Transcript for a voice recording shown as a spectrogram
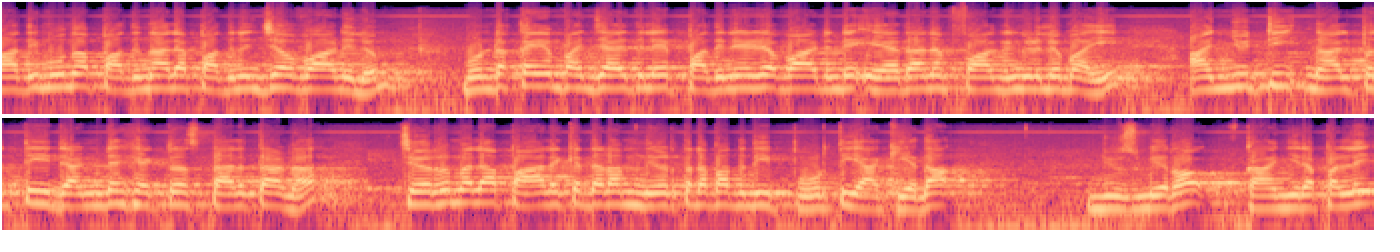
പതിമൂന്ന് പതിനാല് പതിനഞ്ച് വാർഡിലും മുണ്ടക്കയം പഞ്ചായത്തിലെ പതിനേഴ് വാർഡിന്റെ ഏതാനും ഭാഗങ്ങളിലുമായി അഞ്ഞൂറ്റി നാൽപ്പത്തി രണ്ട് ഹെക്ടർ സ്ഥലത്താണ് ചെറുമല പാലക്കത്തടം നീർത്തട പദ്ധതി പൂർത്തിയാക്കിയത്. News bureau Kanjirappally.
